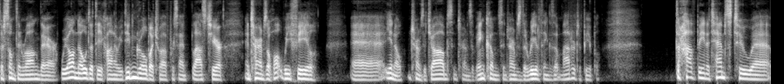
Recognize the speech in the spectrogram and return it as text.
there's something wrong there. We all know that the economy didn't grow by 12% last year in terms of what we feel, uh, you know, in terms of jobs, in terms of incomes, in terms of the real things that matter to people. There have been attempts to, uh,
